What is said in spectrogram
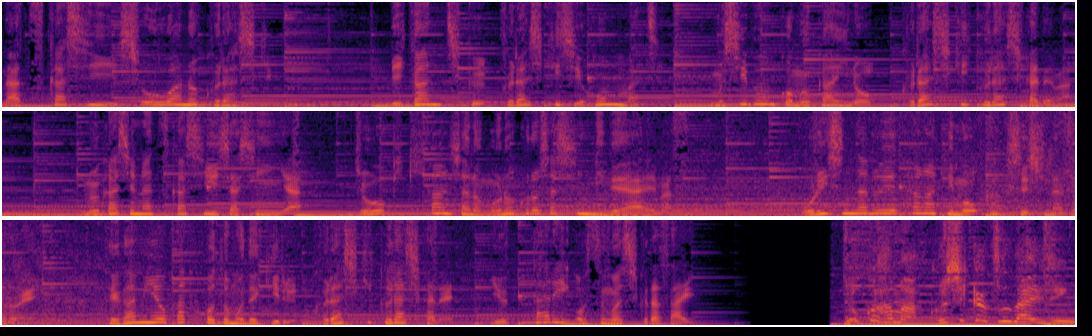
懐かしい昭和の倉敷。美観地区倉敷市本町。虫文庫向かいの「倉敷倉歯科」では昔懐かしい写真や蒸気機関車のモノクロ写真に出会えます。オリジナル絵はがきも各種品揃え手紙を書くこともできる「倉敷倉歯科」でゆったりお過ごしください。横浜串カツ大臣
